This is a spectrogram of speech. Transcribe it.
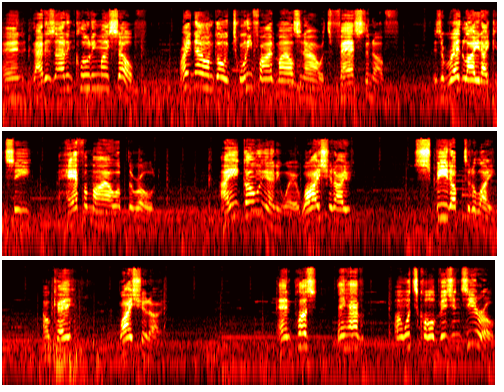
and that is not including myself. Right now I'm going 25 miles an hour. It's fast enough. There's a red light I can see a half a mile up the road. I ain't going anywhere. Why should I speed up to the light? Okay? Why should I? And plus, they have uh, what's called Vision Zero.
